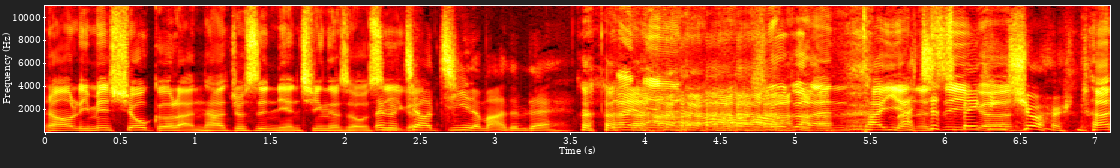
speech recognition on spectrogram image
然后里面休格兰他就是年轻的时候是一个那个叫鸡的嘛，对不对？休格兰他演的 Just 是一个 sure 他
